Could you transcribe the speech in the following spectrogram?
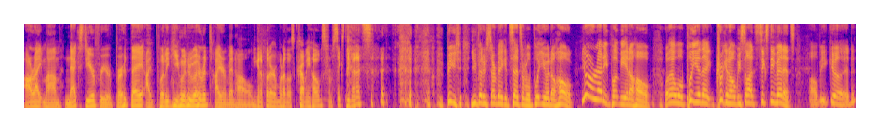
all right, mom, next year for your birthday, I'm putting you into a retirement home. You're gonna put her in one of those crummy homes from 60 Minutes? You better start making sense or we'll put you in a home. You already put me in a home. Well, then we'll put you in that crooked home we saw in 60 minutes. I'll be good.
